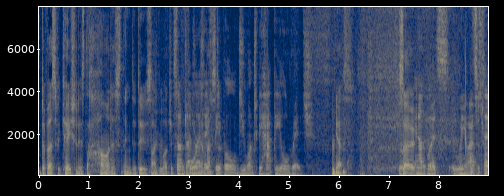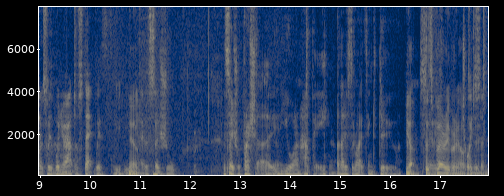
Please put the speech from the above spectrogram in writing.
Diversification is the hardest thing to do mhm. psychologically Sometimes for I say investor. to people, "Do you want to be happy or rich?" Yes. So In other words, when you're out of step choice. with when you're out of step with you, you know the social the social pressure, you are unhappy, but that is the right thing to do. Yeah, And so it's very, very hard to do.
